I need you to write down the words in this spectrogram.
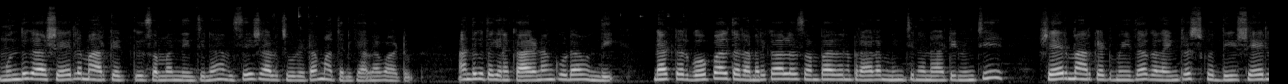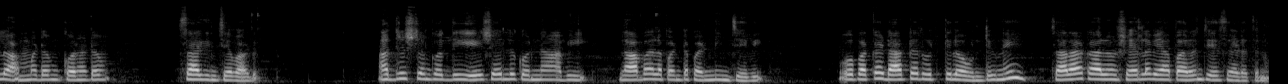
ముందుగా షేర్ల మార్కెట్కు సంబంధించిన విశేషాలు చూడటం అతనికి అలవాటు. అందుకు తగిన కారణం కూడా ఉంది. డాక్టర్ గోపాల్ తన అమెరికాలో సంపాదన ప్రారంభించిన నాటి నుంచి షేర్ మార్కెట్ మీద గల ఇంట్రెస్ట్ కొద్దీ షేర్లు అమ్మడం కొనడం సాగించేవాడు. అదృష్టం కొద్దీ ఏ షేర్లు కొన్నా అవి లాభాల పంట పండించేవి. ఓ పక్క డాక్టర్ వృత్తిలో ఉంటూనే చాలా కాలం షేర్ల వ్యాపారం చేశాడు అతను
